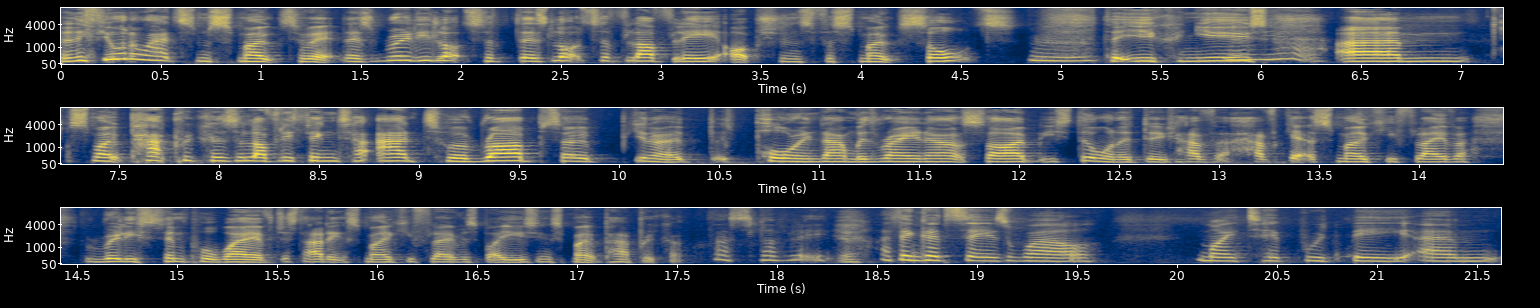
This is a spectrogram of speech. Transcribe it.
And if you want to add some smoke to it, there's really lots of there's lots of lovely options for smoked salts Mm. that you can use. yeah. Um, smoked paprika is a lovely thing to add to a rub. So you know, it's pouring down with rain outside, but you still want to do have have get a smoky flavor. Really simple way of just adding smoky flavors by using smoked paprika. That's lovely. I think I'd say as well, my tip would be um,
